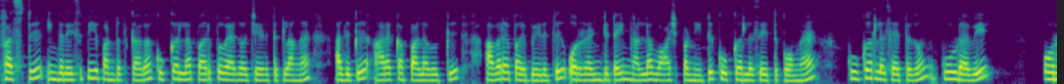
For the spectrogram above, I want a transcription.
ஃபஸ்ட்டு இந்த ரெசிபியை பண்ணுறதுக்காக குக்கரில் பருப்பு வேக வச்சு எடுத்துக்கலாங்க. அதுக்கு அரை கப் அளவுக்கு அவரை பருப்பு எடுத்து ஒரு ரெண்டு டைம் நல்லா வாஷ் பண்ணிவிட்டு குக்கரில் சேர்த்துக்கோங்க. குக்கரில் சேர்த்ததும் கூடவே ஒரு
